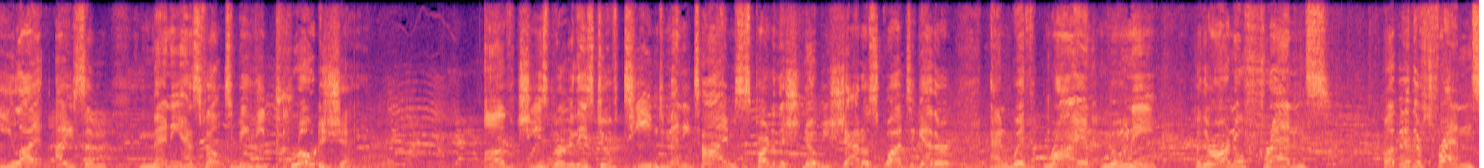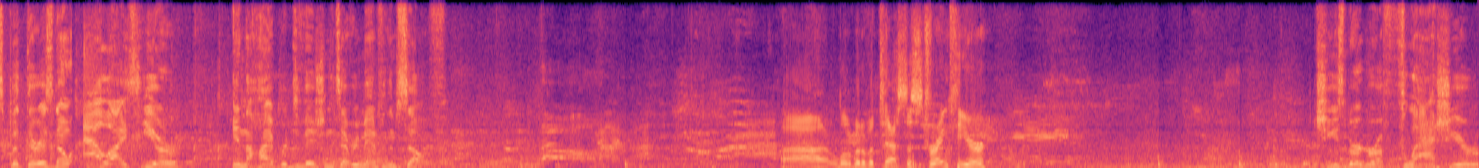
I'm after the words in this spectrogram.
Eli Isom, many has felt to be the protege of Cheeseburger. These two have teamed many times as part of the Shinobi Shadow Squad together and with Ryan Mooney, but there are no friends Well, there- there's friends, but there is no allies here in the hybrid division. It's every man for themselves. Ah, a little bit of a test of strength here. Cheeseburger, a flashier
